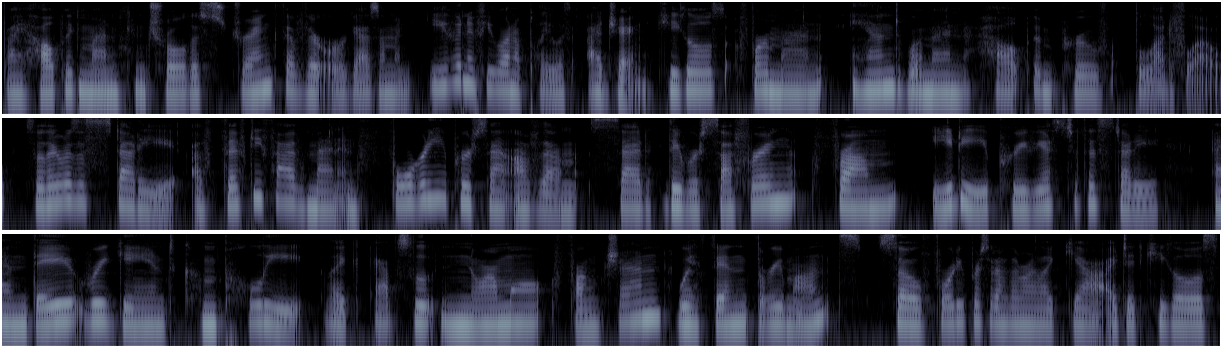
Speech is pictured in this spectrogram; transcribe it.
by helping men control the strength of their orgasm. And even if you want to play with edging, Kegels for men and women help improve blood flow. So there was a study of 55 men, and 40% of them said they were suffering from ED previous to the study and they regained complete, like absolute normal function within three months. So 40% of them are like, yeah, I did Kegels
